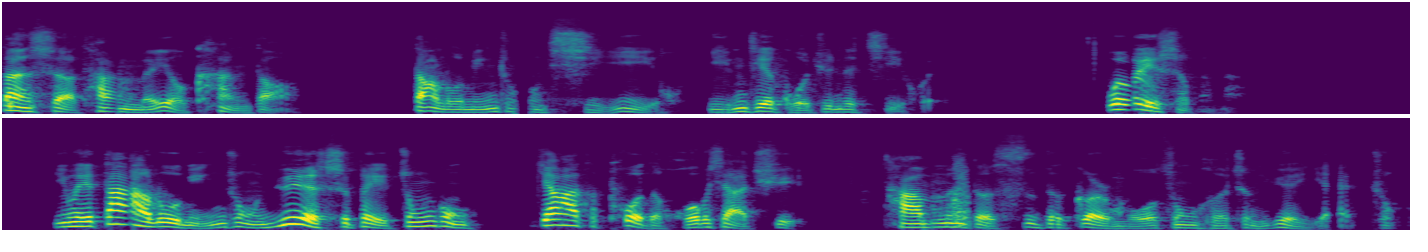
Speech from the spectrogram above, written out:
但是啊，他没有看到大陆民众起义迎接国军的机会。为什么呢？因为大陆民众越是被中共压得迫的活不下去，他们的斯德哥尔摩综合症越严重，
